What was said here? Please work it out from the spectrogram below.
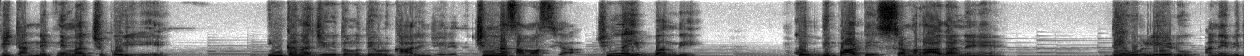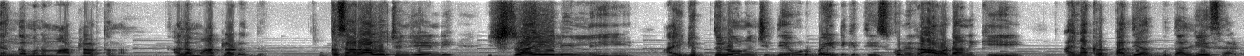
వీటన్నిటిని మర్చిపోయి ఇంకా నా జీవితంలో దేవుడు కార్యం చేయలేదు. చిన్న సమస్య చిన్న ఇబ్బంది కొద్దిపాటి శ్రమ రాగానే దేవుడు లేడు అనే విధంగా మనం మాట్లాడుతున్నాం. అలా మాట్లాడొద్దు. ఒక్కసారి ఆలోచన చేయండి. ఇస్రాయేలీల్ని ఐగిప్తులో నుంచి దేవుడు బయటికి తీసుకొని రావడానికి ఆయన అక్కడ పది అద్భుతాలు చేశాడు.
